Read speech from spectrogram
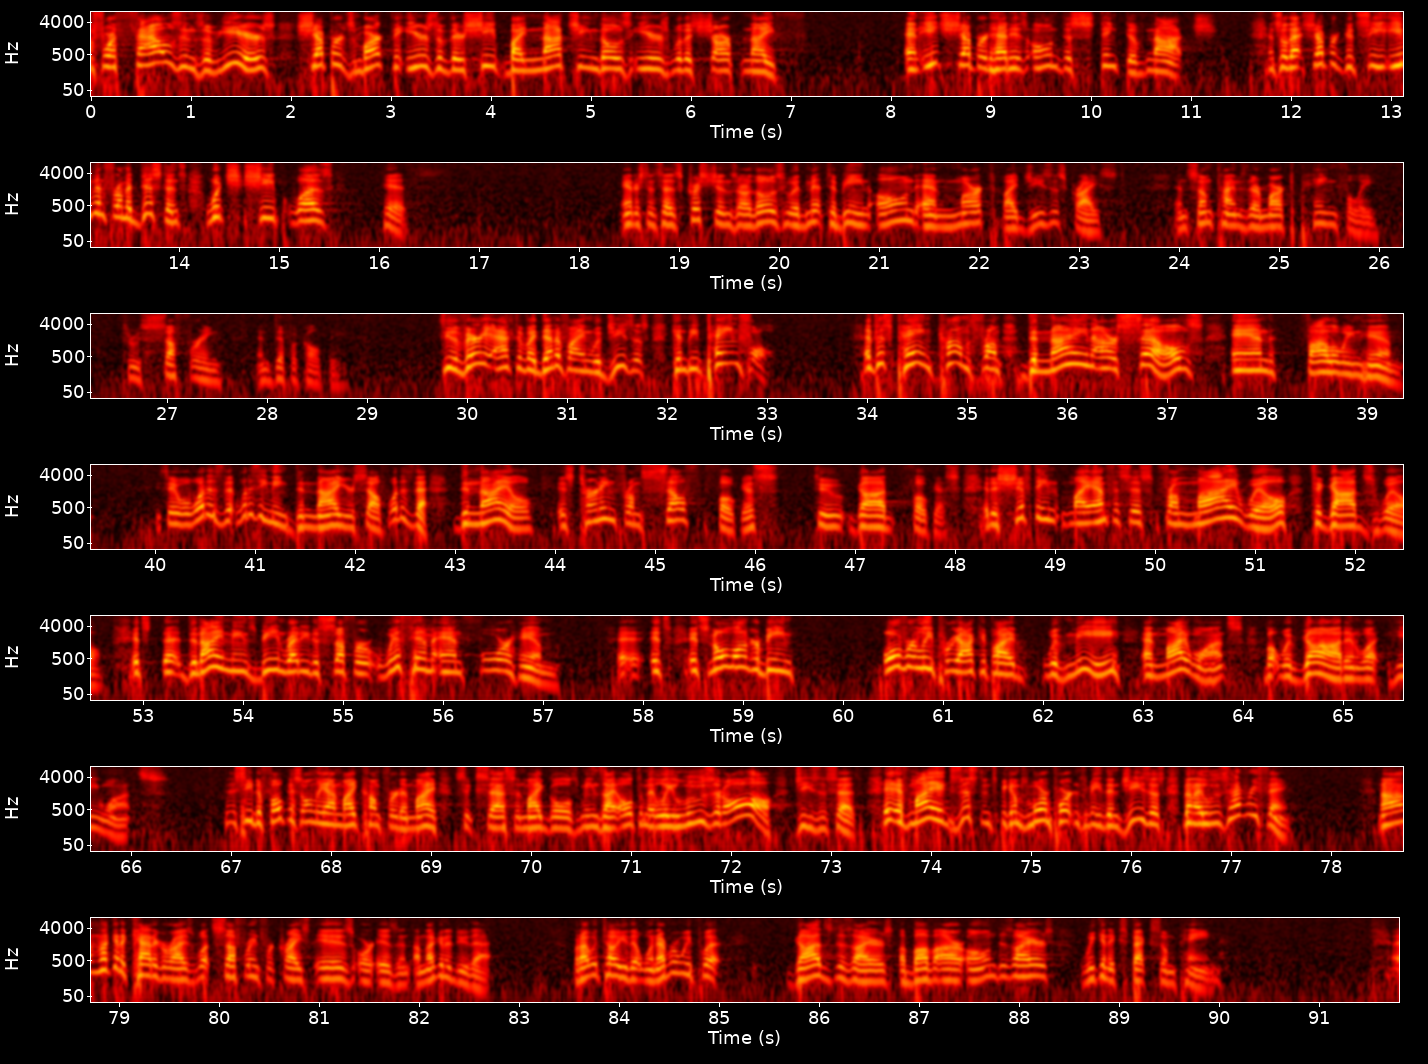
For thousands of years, shepherds marked the ears of their sheep by notching those ears with a sharp knife. And each shepherd had his own distinctive notch. And so that shepherd could see, even from a distance, which sheep was his. Anderson says Christians are those who admit to being owned and marked by Jesus Christ, and sometimes they're marked painfully through suffering and difficulty. See, the very act of identifying with Jesus can be painful. And this pain comes from denying ourselves and following him. You say, well, what, is that, what does he mean, deny yourself? What is that? Denial is turning from self focus to God focus. It is shifting my emphasis from my will to God's will. It's uh, denying means being ready to suffer with him and for him. It's it's no longer being overly preoccupied with me and my wants, but with God and what he wants. See, to focus only on my comfort and my success and my goals means I ultimately lose it all, Jesus says. If my existence becomes more important to me than Jesus, then I lose everything. Now, I'm not going to categorize what suffering for Christ is or isn't. I'm not going to do that. But I would tell you that whenever we put God's desires above our own desires, we can expect some pain.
